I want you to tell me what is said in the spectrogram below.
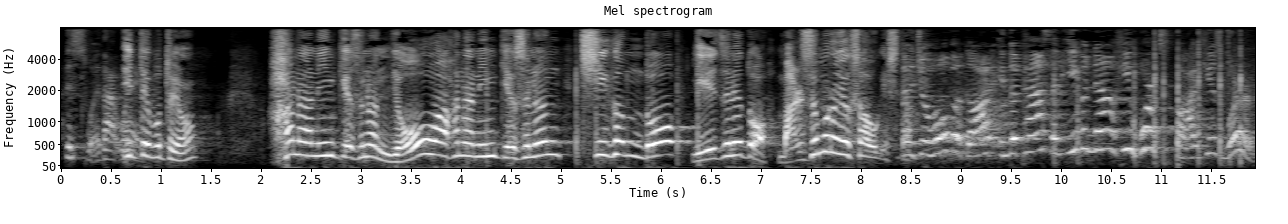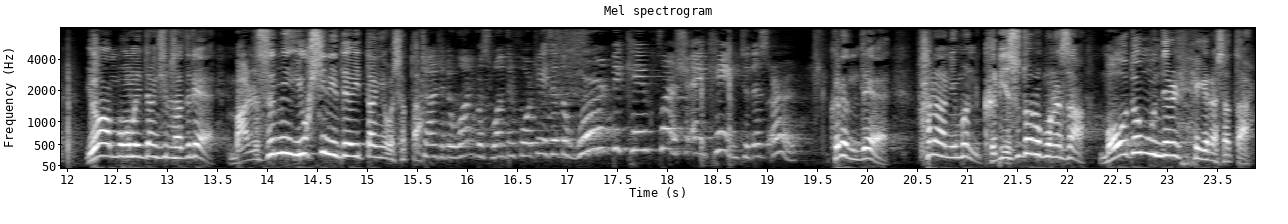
this way, that way. 이때부터요. 하나님께서는 여호와 하나님께서는 지금도 예전에도 말씀으로 역사하고 계시다. 요한복음 1장 14절에 말씀이 육신이 되어 이 땅에 오셨다. John chapter 1 verse 1 through 14 it says the word became flesh and came to this earth. 그런데 하나님은 그리스도를 보내서 모든 문제를 해결하셨다.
